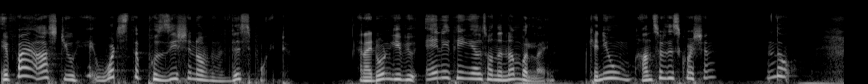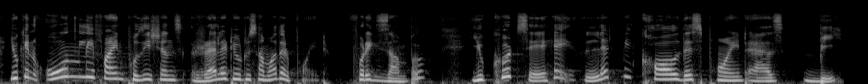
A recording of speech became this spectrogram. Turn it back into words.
If I asked you, hey, what's the position of this point? And I don't give you anything else on the number line, can you answer this question? No, you can only find positions relative to some other point. For example, you could say, hey, let me call this point as B.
